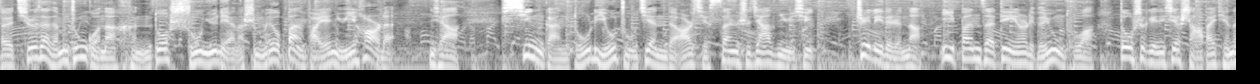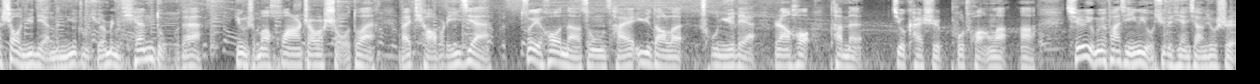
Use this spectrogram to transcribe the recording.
呃，其实，在咱们中国呢，很多熟女脸呢是没有办法演女一号的。你想，性感、独立、有主见的，而且三十加的女性，这类的人呢，一般在电影里的用途啊，都是给那些傻白甜的少女脸们、女主角们添堵的，用什么花招手段来挑拨离间。最后呢，总裁遇到了处女脸，然后他们就开始铺床了啊。其实有没有发现一个有趣的现象，就是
